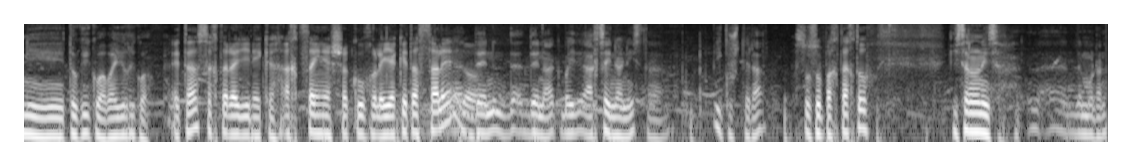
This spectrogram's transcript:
Ni tokikoa, bai hurrikoa. Eta, zertara jinik, hartzain esakur lehiaketa zale? Den, denak, bai, hartzain aniz, ikustera. Zuzu parte hartu? Izan aniz, demoran,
